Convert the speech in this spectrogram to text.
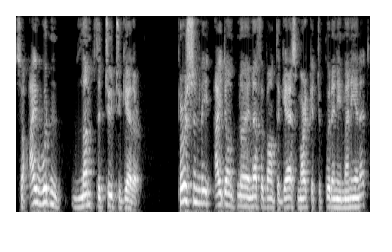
So I wouldn't lump the two together. Personally, I don't know enough about the gas market to put any money in it.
